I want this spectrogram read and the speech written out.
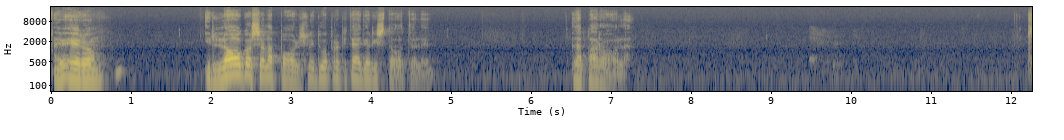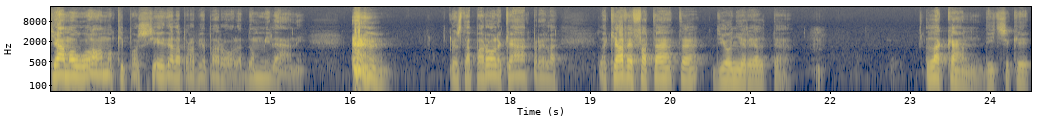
È vero? Il logos e la polis, le due proprietà di Aristotele, la parola. Chiama uomo chi possiede la propria parola, Don Milani. Questa parola che apre la, la chiave fatata di ogni realtà. Lacan dice che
